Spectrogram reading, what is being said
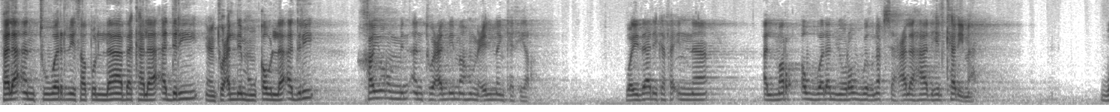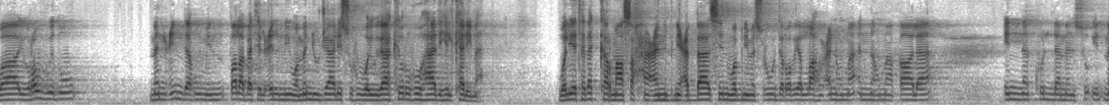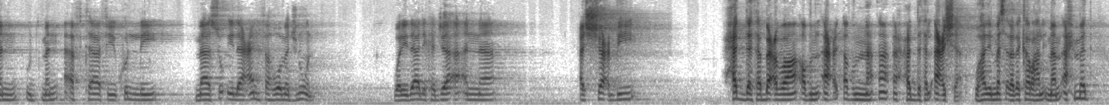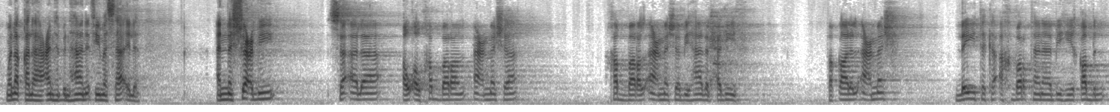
فلا أن تورث طلابك لا أدري يعني تعلمهم قول لا أدري خير من أن تعلمهم علما كثيرا. ولذلك فإن المرء أولا يروض نفسه على هذه الكلمة ويروض من عنده من طلبة العلم ومن يجالسه ويذاكره هذه الكلمة. وليتذكر ما صح عن ابن عباس وابن مسعود رضي الله عنهما أنهما قالا إن كل من سئل من من أفتى في كل ما سئل عنه فهو مجنون. ولذلك جاء أن الشعبي حدث بعض أظن أظن حدث الأعشى. وهذه المسألة ذكرها الإمام أحمد ونقلها عنه ابن هانئ في مسائله. أن الشعبي سأل أو أو خبر الأعمش خبر الأعمش بهذا الحديث. فقال الأعمش ليتك أخبرتنا به قبل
